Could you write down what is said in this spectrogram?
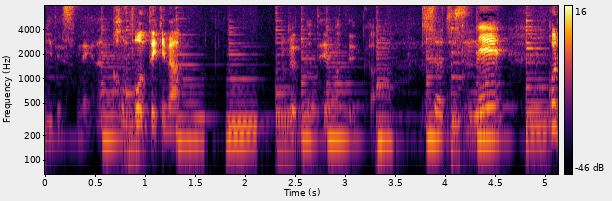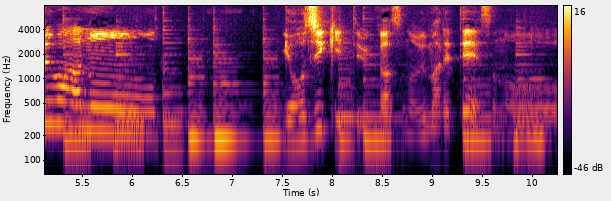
いいですね根本的な部分のテーマというかそうですね。これはあの幼児期っていうかその生まれてその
